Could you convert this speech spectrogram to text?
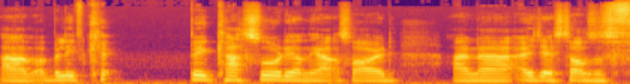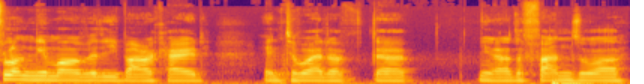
um, I believe, K- Big Cass already on the outside, and uh, AJ Styles has flung him over the barricade into where the, the you know the fans were,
